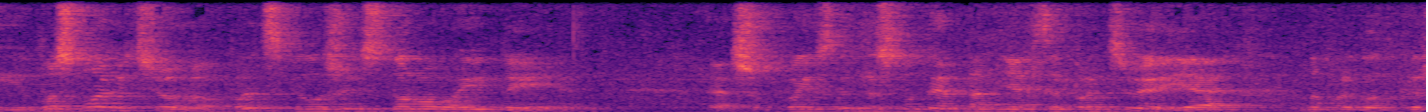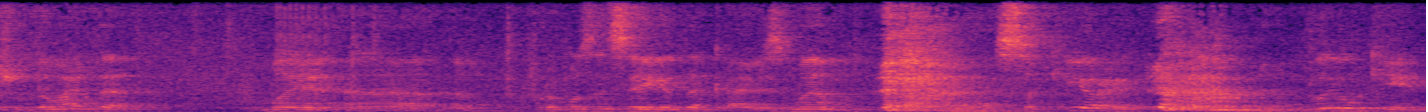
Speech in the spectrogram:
І в основі цього, в принципі, лежить здорова ідея. Е, Щоб пояснити студентам, як це працює, я, наприклад, кажу, давайте ми, е, пропозиція є така, візьмемо е, сокири, пилки,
